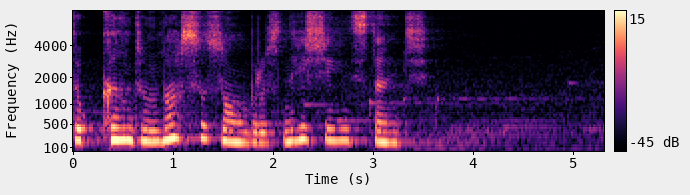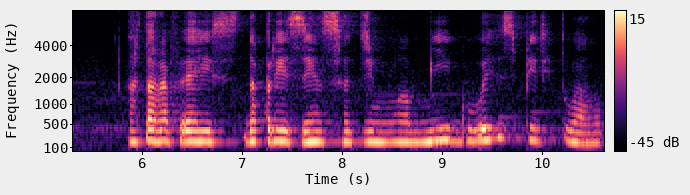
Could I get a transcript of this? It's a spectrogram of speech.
tocando nossos ombros neste instante, através da presença de um amigo espiritual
